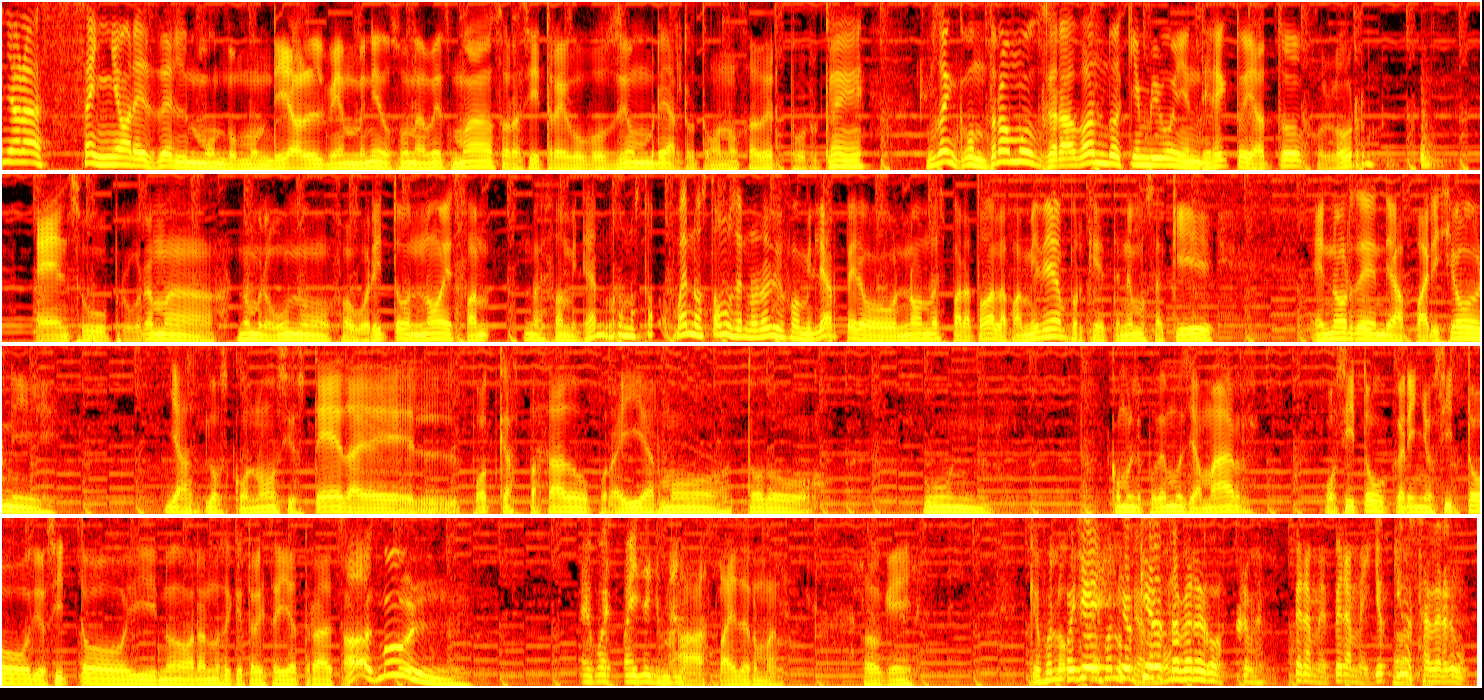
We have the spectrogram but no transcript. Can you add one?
Señoras, señores del mundo mundial, bienvenidos una vez más. Ahora sí traigo voz de hombre, al rato vamos a ver por qué. Nos encontramos grabando aquí en vivo y en directo y a todo color. En su programa número uno favorito, no es, fam- no es familiar, no, no está- bueno, estamos en horario familiar, pero no, no es para toda la familia porque tenemos aquí en orden de aparición y ya los conoce usted. El podcast pasado por ahí armó todo un ¿cómo le podemos llamar? Osito, cariñosito, diosito y no ahora no sé qué traes ahí atrás. ¡Ah, Smul! Eh, Spider-Man. Ah, Spider-Man. Ok. ¿Qué fue lo, Oye, qué fue lo yo que quiero armó? saber algo. Espérame, espérame, espérame. Yo quiero Ah. saber algo.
